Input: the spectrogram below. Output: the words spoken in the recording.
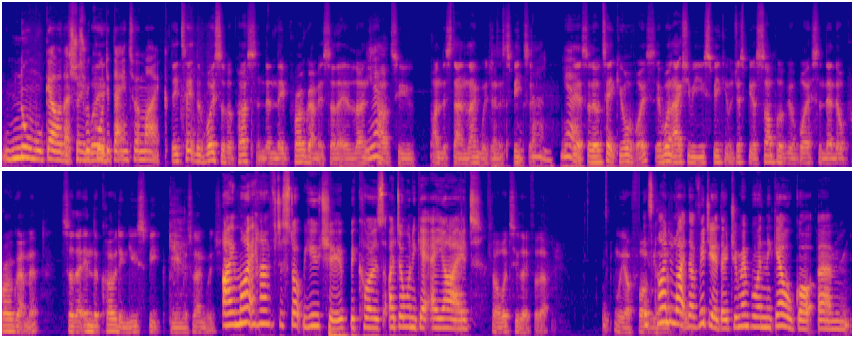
normal girl that's just same way. recorded that into a mic. They take the voice of a person, then they program it so that it learns Yeah. how to understand language and it speaks it. Yeah. Yeah. so they'll take your voice. It won't actually be you speaking. It'll just be a sample of your voice, and then they'll program it so that in the coding you speak the English language. I might have to stop YouTube because I don't want to get AI'd. Oh, we're too late for that. We are far. It's kind of that. like that video though. Do you remember when the girl got um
